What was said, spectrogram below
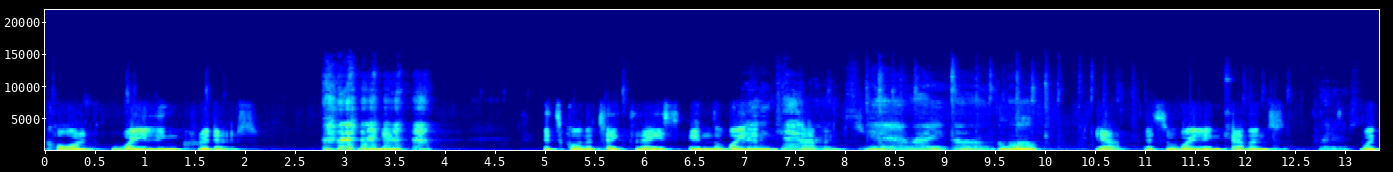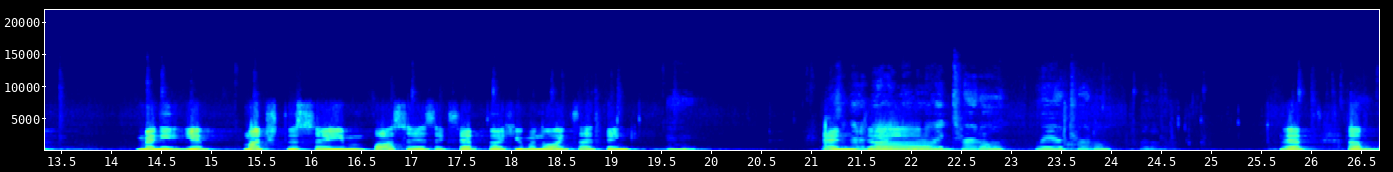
called Wailing Critters, meaning it's going to take place in the Wailing, Wailing Caverns. Yeah, right. Oh, Oh wow. Yeah, it's the Wailing Caverns critters. with many, yeah, much the same bosses except the humanoids, I think. And Is it gonna be a uh, humanoid turtle? Rare turtle? I don't know. yeah, um,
